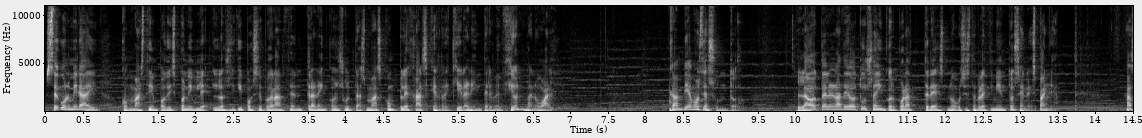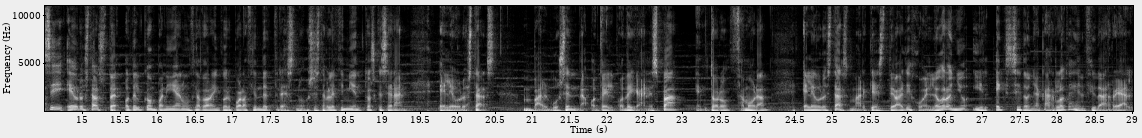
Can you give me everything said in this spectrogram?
Según Mirai, con más tiempo disponible, los equipos se podrán centrar en consultas más complejas que requieran intervención manual. Cambiamos de asunto. La hotelera de Otusa incorpora tres nuevos establecimientos en España. Así, Eurostars Hotel Company ha anunciado la incorporación de tres nuevos establecimientos que serán el Eurostars Balbusenda Hotel Bodega en Spa, en Toro, Zamora, el Eurostars Marqués de Vallejo en Logroño y el Exe Doña Carlota en Ciudad Real.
